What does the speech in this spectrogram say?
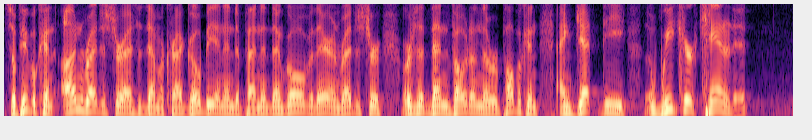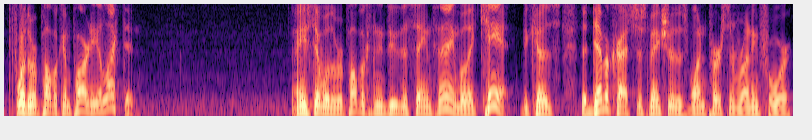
so people can unregister as a Democrat, go be an independent, then go over there and register or then vote on the Republican and get the weaker candidate for the Republican Party elected. And he said, well, the Republicans can do the same thing. Well, they can't because the Democrats just make sure there's one person running for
